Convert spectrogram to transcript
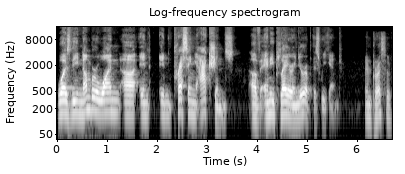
was the number one uh, in in pressing actions of any player in Europe this weekend. Impressive.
